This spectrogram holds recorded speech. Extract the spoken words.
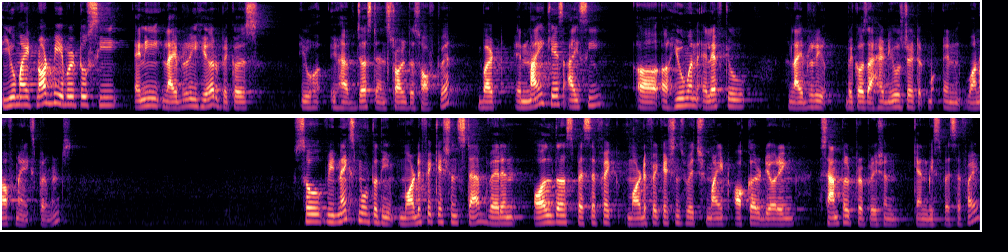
you might not be able to see any library here because you, you have just installed the software, but in my case I see uh, a human LFQ library because I had used it in one of my experiments. So, we next move to the modifications tab wherein all the specific modifications which might occur during sample preparation can be specified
